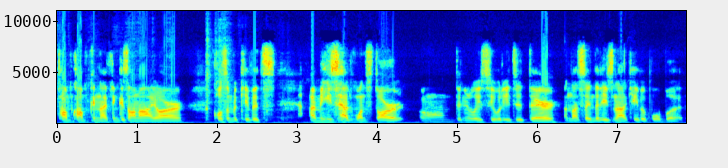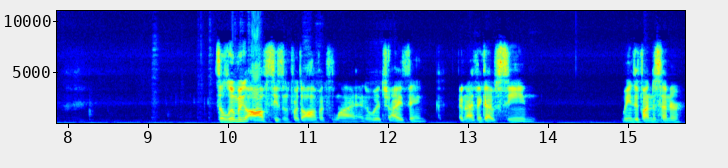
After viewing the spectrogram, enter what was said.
Tom Compton, I think, is on IR. Colton McKivitz, I mean, he's had one start. Um, didn't really see what he did there. I'm not saying that he's not capable, but it's a looming off season for the offensive line, in which I think, and I think I've seen, we need to find a center.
